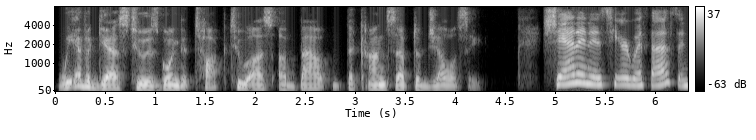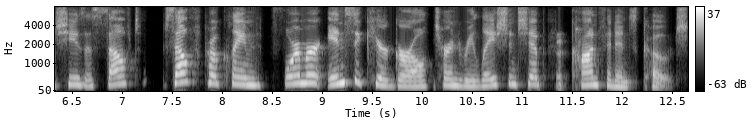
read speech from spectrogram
we have a guest who is going to talk to us about the concept of jealousy. Shanenn is here with us, and she is a self self proclaimed former insecure girl turned relationship confidence coach.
